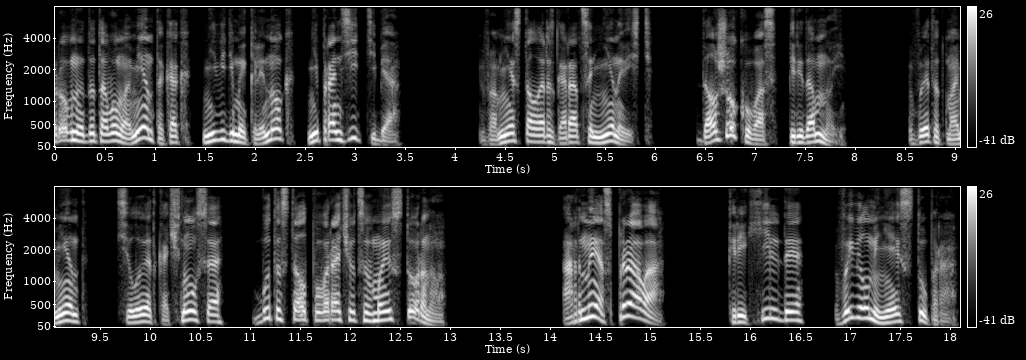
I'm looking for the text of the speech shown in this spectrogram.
ровно до того момента, как невидимый клинок не пронзит тебя. Во мне стала разгораться ненависть. Должок у вас передо мной. В этот момент силуэт качнулся, будто стал поворачиваться в мою сторону. «Арне, справа!» Крик Хильды вывел меня из ступора.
